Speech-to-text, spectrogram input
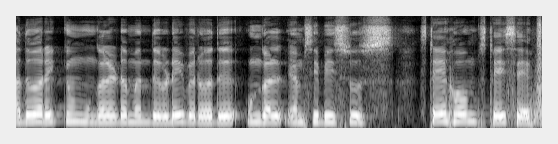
அது வரைக்கும் உங்களிடமிருந்து விடைபெறுவது உங்கள் எம்சிபி சூஸ் ஸ்டே ஹோம் ஸ்டே சேஃப்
